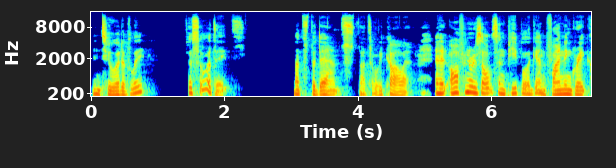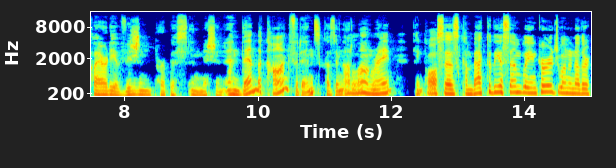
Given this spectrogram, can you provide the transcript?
intuitively facilitates. That's the dance. That's what we call it. And it often results in people, again, finding great clarity of vision, purpose, and mission. And then the confidence, because they're not alone, right? St. Paul says, come back to the assembly, encourage one another.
